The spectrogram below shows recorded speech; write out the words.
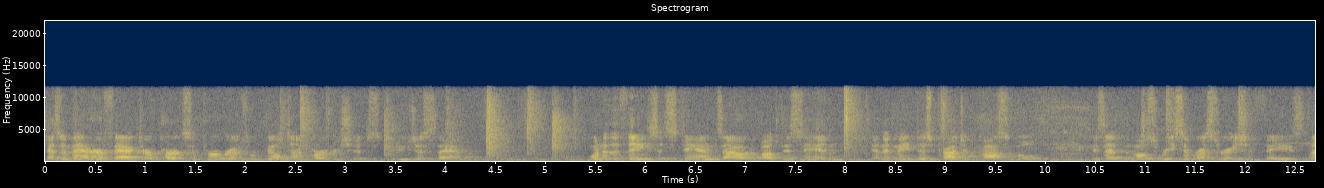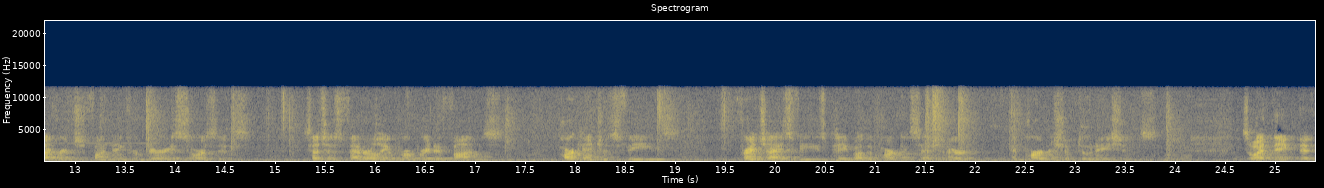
As a matter of fact, our parks and programs were built on partnerships to do just that. One of the things that stands out about this inn and that made this project possible is that the most recent restoration phase leveraged funding from various sources, such as federally appropriated funds, park entrance fees, franchise fees paid by the park concessionaire, and partnership donations. So I think that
